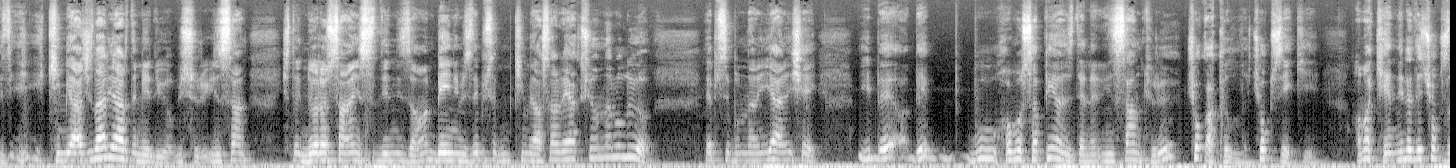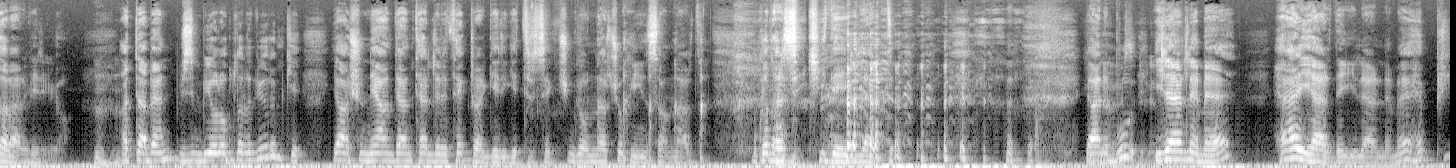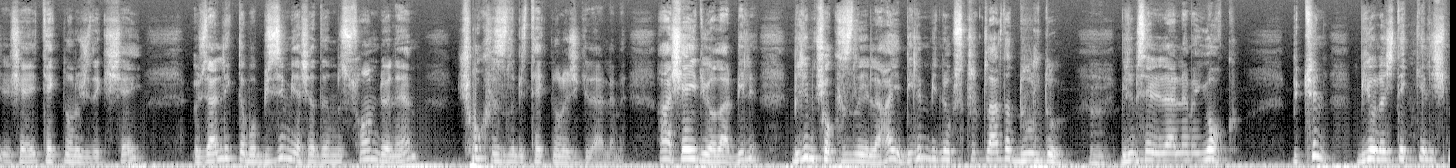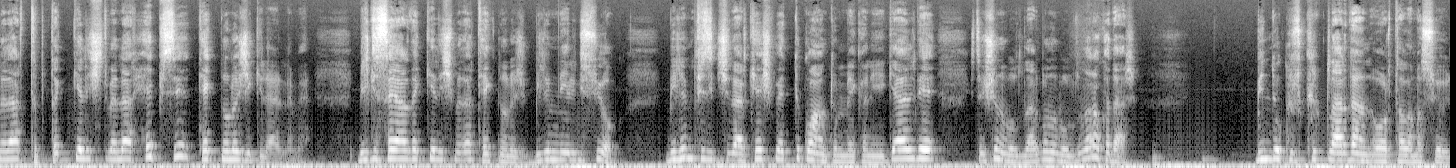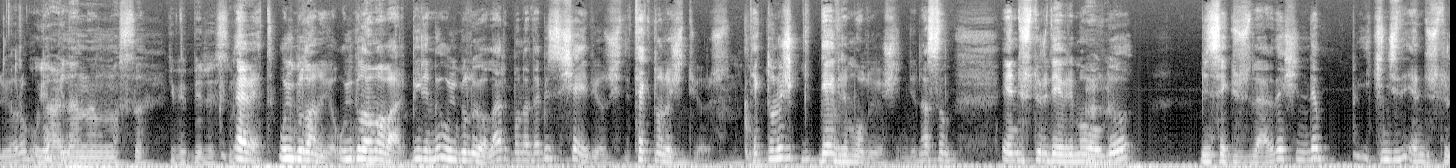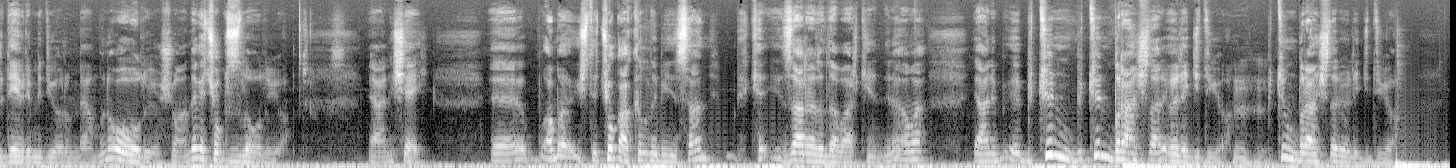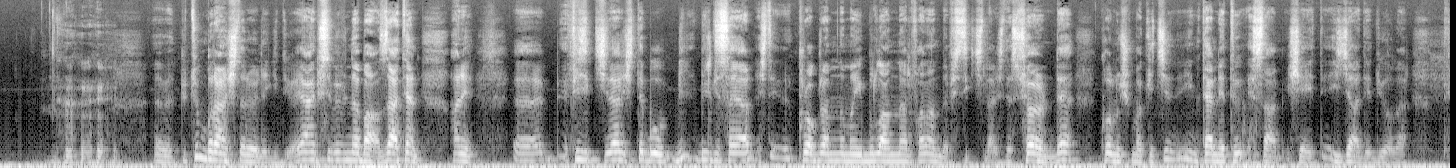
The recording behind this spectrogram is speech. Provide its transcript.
e, kimyacılar yardım ediyor bir sürü. insan işte neuroscience dediğiniz zaman beynimizde bir sürü kimyasal reaksiyonlar oluyor. Hepsi bunların yani şey ve, ve bu homo sapiens denen insan türü çok akıllı, çok zeki ama kendine de çok zarar veriyor. Hı hı. Hatta ben bizim biyologlara diyorum ki ya şu neandertalleri tekrar geri getirsek. Çünkü onlar çok iyi insanlardı. Bu kadar zeki değillerdi. yani bu ilerleme her yerde ilerleme hep şey teknolojideki şey özellikle bu bizim yaşadığımız son dönem çok hızlı bir teknolojik ilerleme. Ha şey diyorlar bilim, bilim çok hızlıyla. Hayır bilim 1940'larda durdu. Hı. Bilimsel ilerleme yok. Bütün biyolojideki gelişmeler, tıptaki gelişmeler hepsi teknolojik ilerleme. Bilgisayardaki gelişmeler teknolojik. Bilimle ilgisi yok. Bilim fizikçiler keşfetti, kuantum mekaniği geldi. İşte şunu buldular, bunu buldular o kadar. 1940'lardan ortalama söylüyorum. Uyarlanılması gibi bir resim. Evet, uygulanıyor. Uygulama var. Bilimi uyguluyorlar. Buna da biz şey diyoruz işte teknoloji diyoruz. Teknolojik devrim oluyor şimdi. Nasıl endüstri devrimi Hı hı. oldu? 1800'lerde. Şimdi ikinci endüstri devrimi diyorum ben bunu. O oluyor şu anda ve çok hızlı oluyor. Yani şey e, ama işte çok akıllı bir insan. Zararı da var kendine ama yani e, bütün bütün branşlar öyle gidiyor. Hı hı. Bütün branşlar öyle gidiyor. Evet, bütün branşlar öyle gidiyor. Yani hepsi birbirine bağlı. Zaten hani e, fizikçiler işte bu bil- bilgisayar işte programlamayı bulanlar falan da fizikçiler işte CERN'de konuşmak için interneti hesap şey icat ediyorlar.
